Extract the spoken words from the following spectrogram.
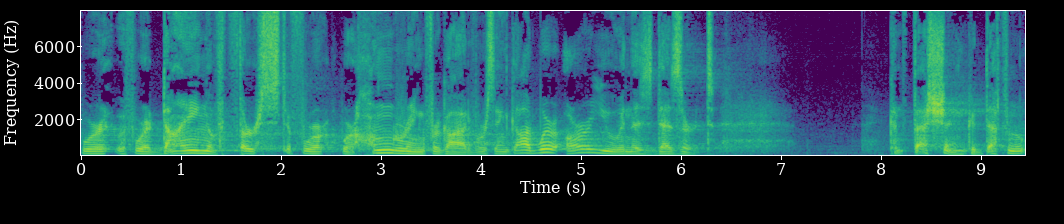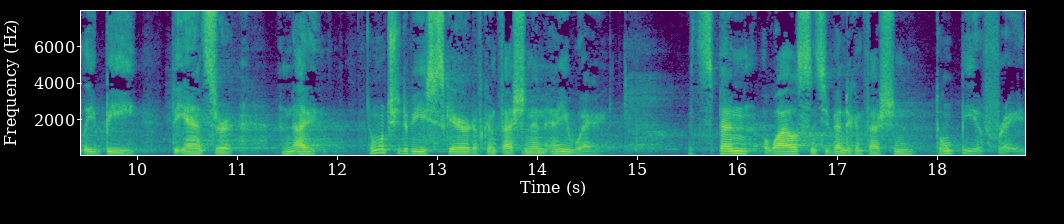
If we're, if we're dying of thirst, if we're, we're hungering for God, if we're saying, God, where are you in this desert? Confession could definitely be the answer. And I don't want you to be scared of confession in any way. It's been a while since you've been to confession. Don't be afraid.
